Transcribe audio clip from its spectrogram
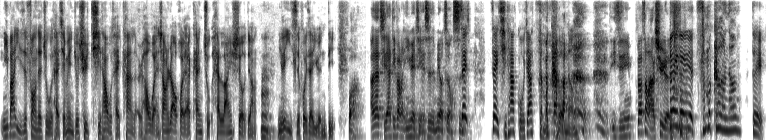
你把椅子放在主舞台前面，你就去其他舞台看了，然后晚上绕回来看主 headline show，这样，嗯，你的椅子会在原地。哇，而在其他地方的音乐节是没有这种事。在在其他国家怎么可能？已经不知道上哪去了。对对对，怎么可能？对，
